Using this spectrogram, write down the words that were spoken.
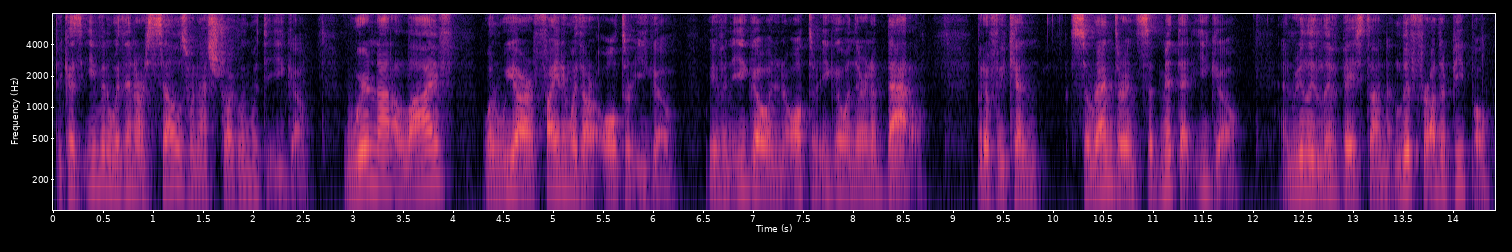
Because even within ourselves, we're not struggling with the ego. We're not alive when we are fighting with our alter ego. We have an ego and an alter ego, and they're in a battle. But if we can surrender and submit that ego and really live based on, live for other people,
